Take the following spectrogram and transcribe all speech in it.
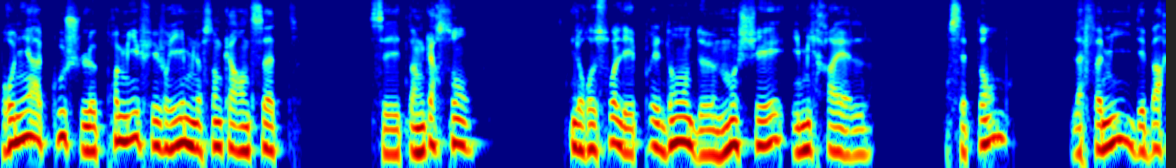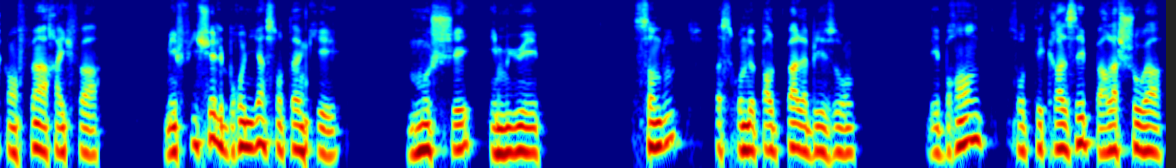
Bronia accouche le 1er février 1947. C'est un garçon. Il reçoit les prénoms de Moshe et Michael. En septembre, la famille débarque enfin à Haïfa, mais Fichel et Bronia sont inquiets. Moshe est muet. Sans doute parce qu'on ne parle pas à la maison. Les Brandt sont écrasés par la Shoah.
